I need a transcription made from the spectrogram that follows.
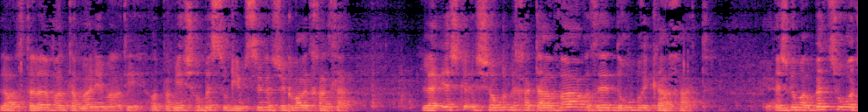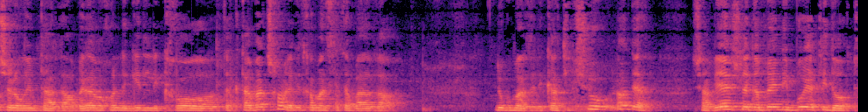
לא, אז אתה לא הבנת מה אני אמרתי. עוד פעם, יש הרבה סוגים, שים לב שכבר התחלת. יש שאומרים לך את העבר, זה רובריקה אחת. כן. יש גם הרבה צורות של אומרים את העבר. בן אדם יכול נגיד לקרוא את הכתב יד שלך ולהגיד לך מה עשית בעבר. דוגמה, זה נקרא תקשור, לא יודע. עכשיו, יש לגבי ניבוי עתידות.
